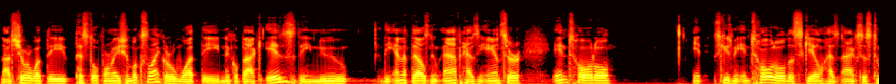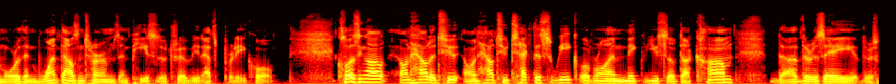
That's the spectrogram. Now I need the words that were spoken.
Not sure what the pistol formation looks like or what the nickelback is. The new the NFL's new app has the answer. In total, in, excuse me, in total, the scale has access to more than 1,000 terms and pieces of trivia. That's pretty cool. Closing out on how to, to on how to tech this week over on makeuseof.com. Uh, there's a there's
